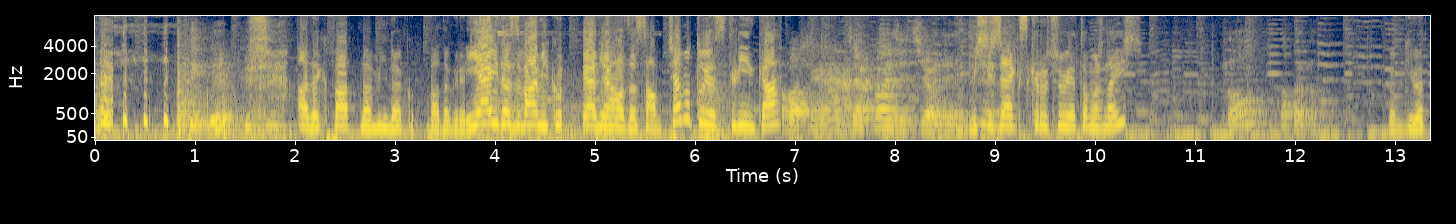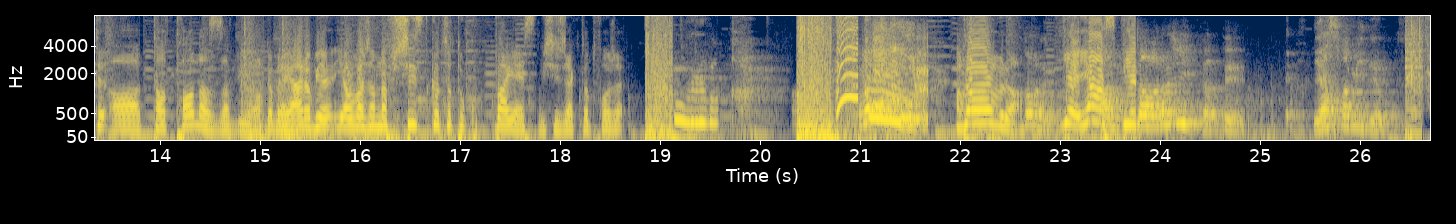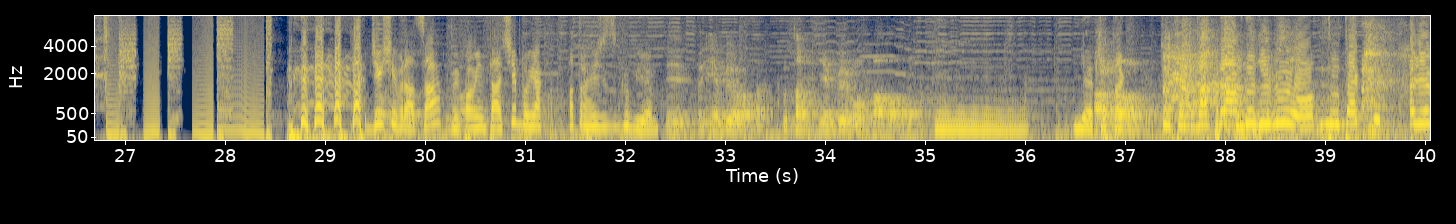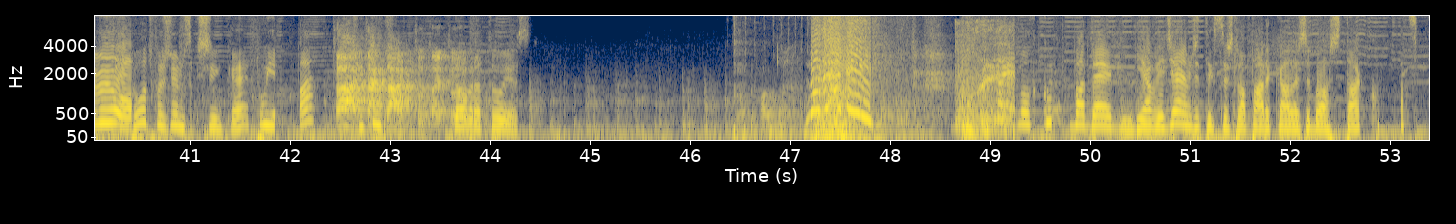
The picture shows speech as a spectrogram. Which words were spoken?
Adekwatna mina, kurwa, do gry. Ja idę z wami, kurwa, ja nie chodzę sam. Czemu tu jest linka? No właśnie chciałem powiedzieć ci o niej. Myślisz, że jak skruczuję, to można iść? No, na pewno. Do giloty... O, to to nas zabiło. Dobra, ja robię... Ja uważam na wszystko, co tu, kurwa, jest. Myślisz, że jak to otworzę... Kurwa. Dobra. To jest. Nie, ja Tam spier... Cała rodzinka, ty. Ja z familią. Gdzie się wraca? Wy pamiętacie? Bo ja kurwa, trochę się zgubiłem. Ty, to nie było tak. Tu tak nie było, panowie. Nie, nie, nie, nie, nie, nie. Nie, to tak, Panowie. tu tak naprawdę nie było! Tu tak kurwa, nie było! Tu otworzyłem skrzynkę, tu jest... A? Tak, tak, tak, tutaj, tu. Dobra, tu jest. No kurwa debil. Ja wiedziałem, że ty chcesz latarkę, ale żeby aż tak kurwa c-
